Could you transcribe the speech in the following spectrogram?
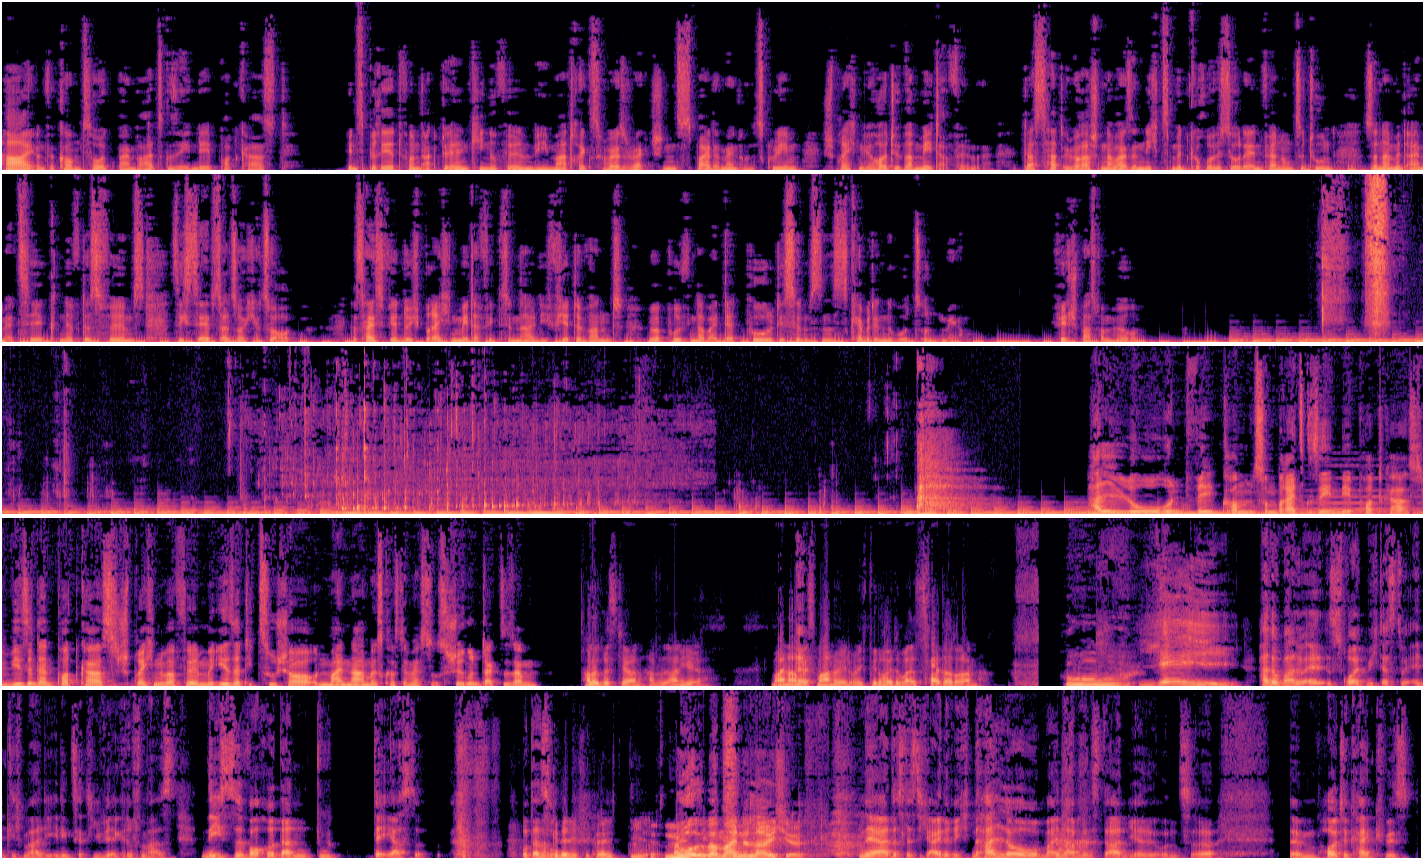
Hi und willkommen zurück beim bereits gesehenen Podcast. Inspiriert von aktuellen Kinofilmen wie Matrix Resurrections, Spider-Man und Scream sprechen wir heute über Metafilme. Das hat überraschenderweise nichts mit Größe oder Entfernung zu tun, sondern mit einem Erzählkniff des Films, sich selbst als solcher zu outen. Das heißt, wir durchbrechen metafiktional die vierte Wand, überprüfen dabei Deadpool, die Simpsons, Cabin in the Woods und mehr. Viel Spaß beim Hören. Hallo und willkommen zum bereits gesehenen Podcast. Wir sind ein Podcast, sprechen über Filme, ihr seid die Zuschauer und mein Name ist Christian Westus. Schönen guten Tag zusammen. Hallo Christian, hallo Daniel. Mein Name ist Manuel und ich bin heute mal als Zweiter dran. Uh. Yay! Hallo Manuel, es freut mich, dass du endlich mal die Initiative ergriffen hast. Nächste Woche dann du der Erste. Oder das so. geht ja nicht. Wir können ja nicht Nur über meine Leiche. Naja, das lässt sich einrichten. Hallo, mein Name ist Daniel und äh, ähm, heute kein Quiz.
